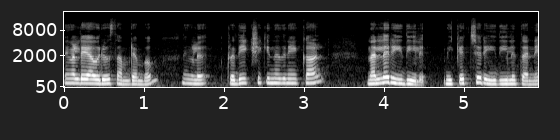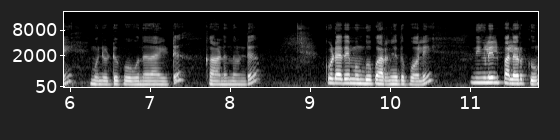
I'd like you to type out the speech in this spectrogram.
നിങ്ങളുടെ ആ ഒരു സംരംഭം നിങ്ങൾ പ്രതീക്ഷിക്കുന്നതിനേക്കാൾ നല്ല രീതിയിൽ മികച്ച രീതിയിൽ തന്നെ മുന്നോട്ട് പോകുന്നതായിട്ട് കാണുന്നുണ്ട്. കൂടാതെ മുമ്പ് പറഞ്ഞതുപോലെ നിങ്ങളിൽ പലർക്കും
